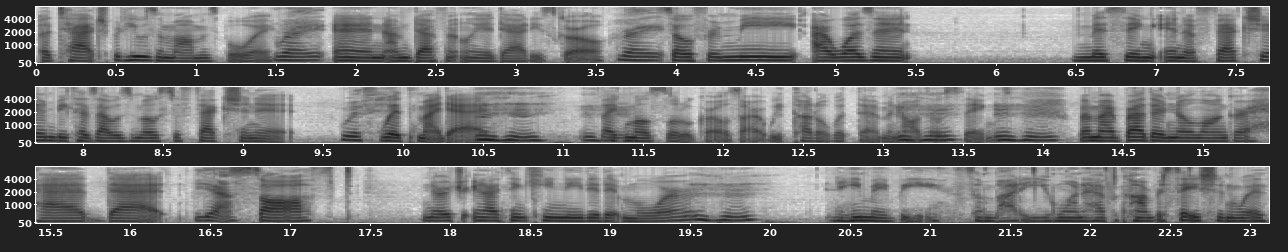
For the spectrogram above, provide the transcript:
attached, but he was a mama's boy. Right. And I'm definitely a daddy's girl. Right. So for me, I wasn't missing in affection because I was most affectionate With with my dad. Mm-hmm. Mm-hmm. Like most little girls are. We cuddle with them and all those mm-hmm. things. But my brother no longer had that Yeah. soft nurture and I think he needed it more. Mm-hmm. And he may be somebody you want to have a conversation with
